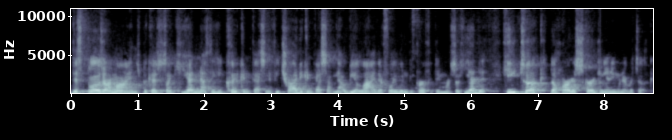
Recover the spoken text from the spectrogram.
this blows our minds because it's like he had nothing he could confess. And if he tried to confess something, that would be a lie. Therefore, he wouldn't be perfect anymore. So he had to, he took the hardest scourging anyone ever took.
